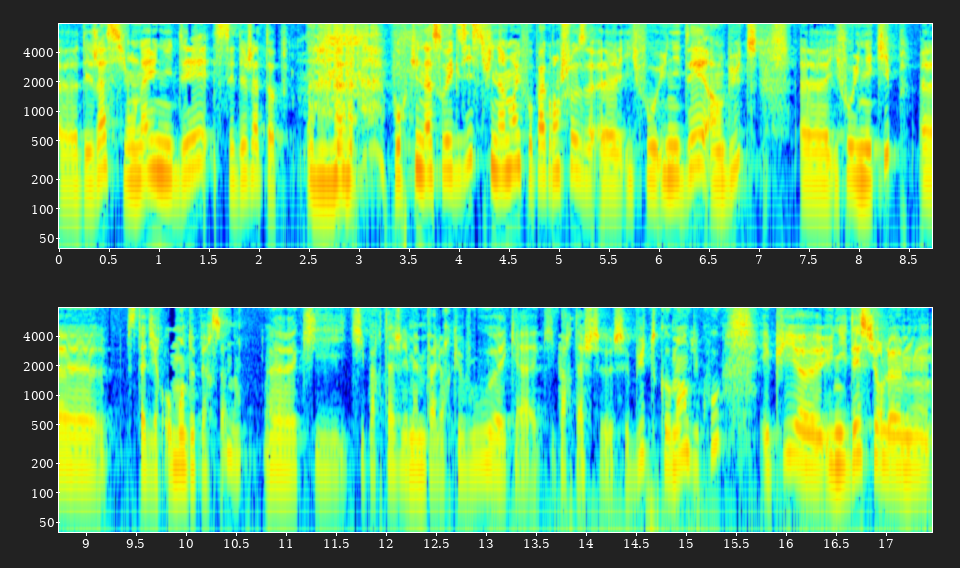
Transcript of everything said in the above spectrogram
Euh, déjà, si on a une idée, c'est déjà top. Pour qu'une asso existe, finalement, il faut pas grand-chose. Il faut une idée, un but, il faut une équipe, c'est-à-dire au moins deux personnes hein, euh, qui, qui partagent les mêmes valeurs que vous et qui, partagent ce, but commun, du coup. Et puis, euh, une idée sur le,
